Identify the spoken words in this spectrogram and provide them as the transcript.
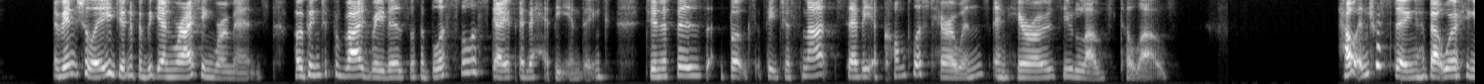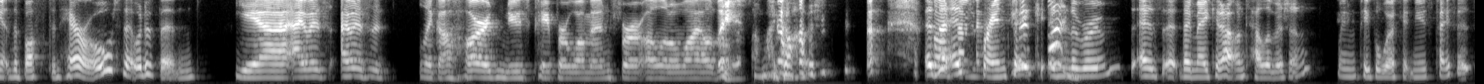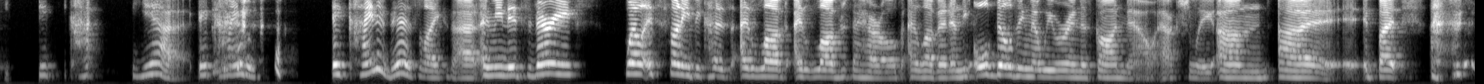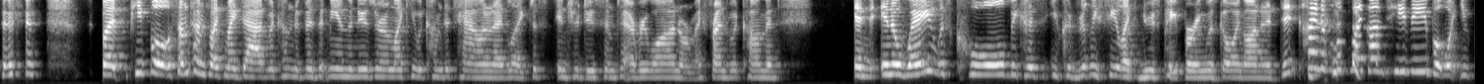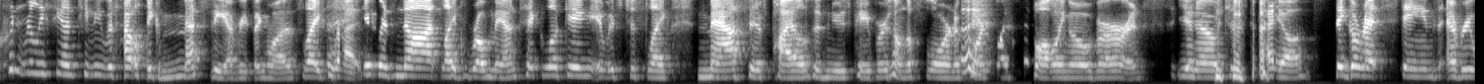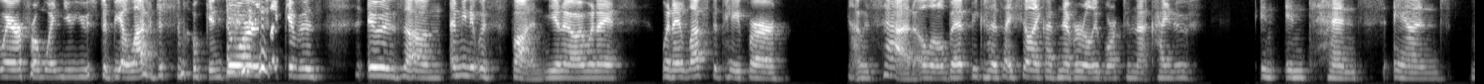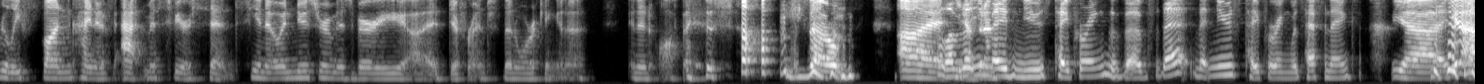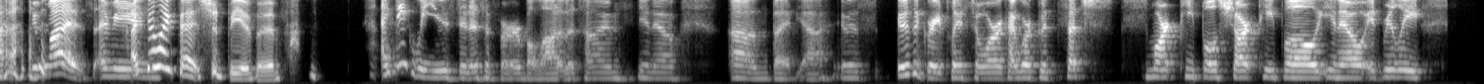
Eventually, Jennifer began writing romance, hoping to provide readers with a blissful escape and a happy ending. Jennifer's books feature smart, savvy, accomplished heroines and heroes you love to love. How interesting about working at the Boston Herald that would have been. Yeah, I was I was a like a hard newspaper woman for a little while there. Oh my gosh. Is But, it as um, it frantic in the rooms as they make it out on television when people work at newspapers? It yeah, it kind of it kind of is like that. I mean, it's very well, it's funny because I loved I loved the Herald. I love it. And the old building that we were in is gone now, actually. Um uh but but people sometimes like my dad would come to visit me in the newsroom, like he would come to town and I'd like just introduce him to everyone, or my friend would come and and in a way it was cool because you could really see like newspapering was going on and it did kind of look like on TV but what you couldn't really see on TV was how like messy everything was like Right. it was not like romantic looking it was just like massive piles of newspapers on the floor in a corner like falling over and you know just Chaos. cigarette stains everywhere from when you used to be allowed to smoke indoors like it was it was um I mean it was fun you know and when I when I left the paper I was sad a little bit because I feel like I've never really worked in that kind of in, intense and really fun kind of atmosphere since you know a newsroom is very uh different than working in a in an office so uh I love that you I'm made newspapering the verb for that. That newspapering was happening. yeah yeah it was I mean I feel like that should be a verb. I think we used it as a verb a lot of the time, you know. Um, but yeah, it was it was a great place to work. I worked with such smart people, sharp people, you know, it really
